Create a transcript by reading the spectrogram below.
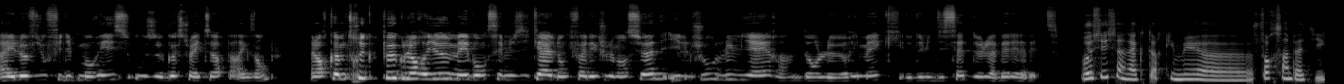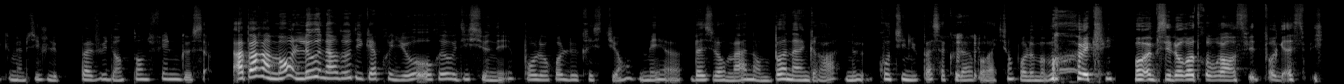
I Love You Philip Morris ou The Ghostwriter par exemple. Alors comme truc peu glorieux, mais bon, c'est musical, donc il fallait que je le mentionne, il joue Lumière dans le remake de 2017 de La Belle et la Bête. Aussi, c'est un acteur qui m'est euh, fort sympathique, même si je l'ai pas vu dans tant de films que ça. Apparemment, Leonardo DiCaprio aurait auditionné pour le rôle de Christian, mais euh, en bon ingrat, ne continue pas sa collaboration pour le moment avec lui. Même s'il le retrouvera ensuite pour Gatsby.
